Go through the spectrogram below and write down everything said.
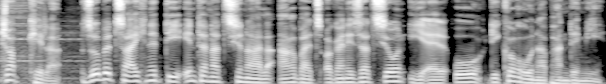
Jobkiller. So bezeichnet die Internationale Arbeitsorganisation ILO die Corona-Pandemie.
